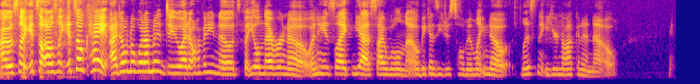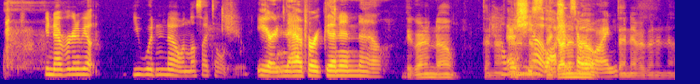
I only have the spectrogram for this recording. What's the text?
I was like, it's I was like, it's okay. I don't know what I'm gonna do. I don't have any notes, but you'll never know. And he's like, Yes, I will know because you just told me. I'm like, No, listen, you're not gonna know. You're never gonna be able you wouldn't know unless I told you. You're never gonna know. They're gonna know. They're not will gonna she know. They're gonna her know. wine. They're never gonna know.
